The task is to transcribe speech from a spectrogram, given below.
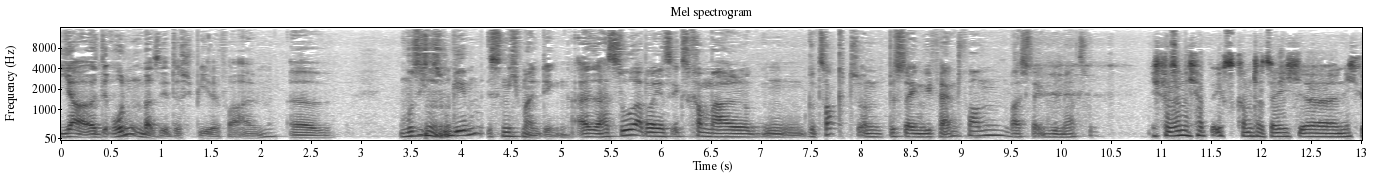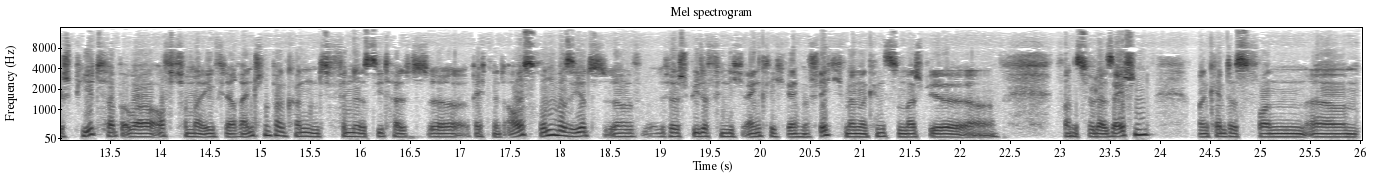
ja, rundenbasiertes Spiel vor allem. Äh, muss ich hm. zugeben, ist nicht mein Ding. Also hast du aber jetzt XCOM mal mh, gezockt und bist da irgendwie Fan von? Weißt du da irgendwie mehr zu? Ich persönlich habe XCOM tatsächlich äh, nicht gespielt, habe aber oft schon mal irgendwie da reinschnuppern können und ich finde, es sieht halt äh, recht nett aus. Rundenbasiert äh, Spiele finde ich eigentlich gar nicht mehr schlecht. Ich meine, man kennt es zum Beispiel äh, von Civilization, man kennt es von ähm,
